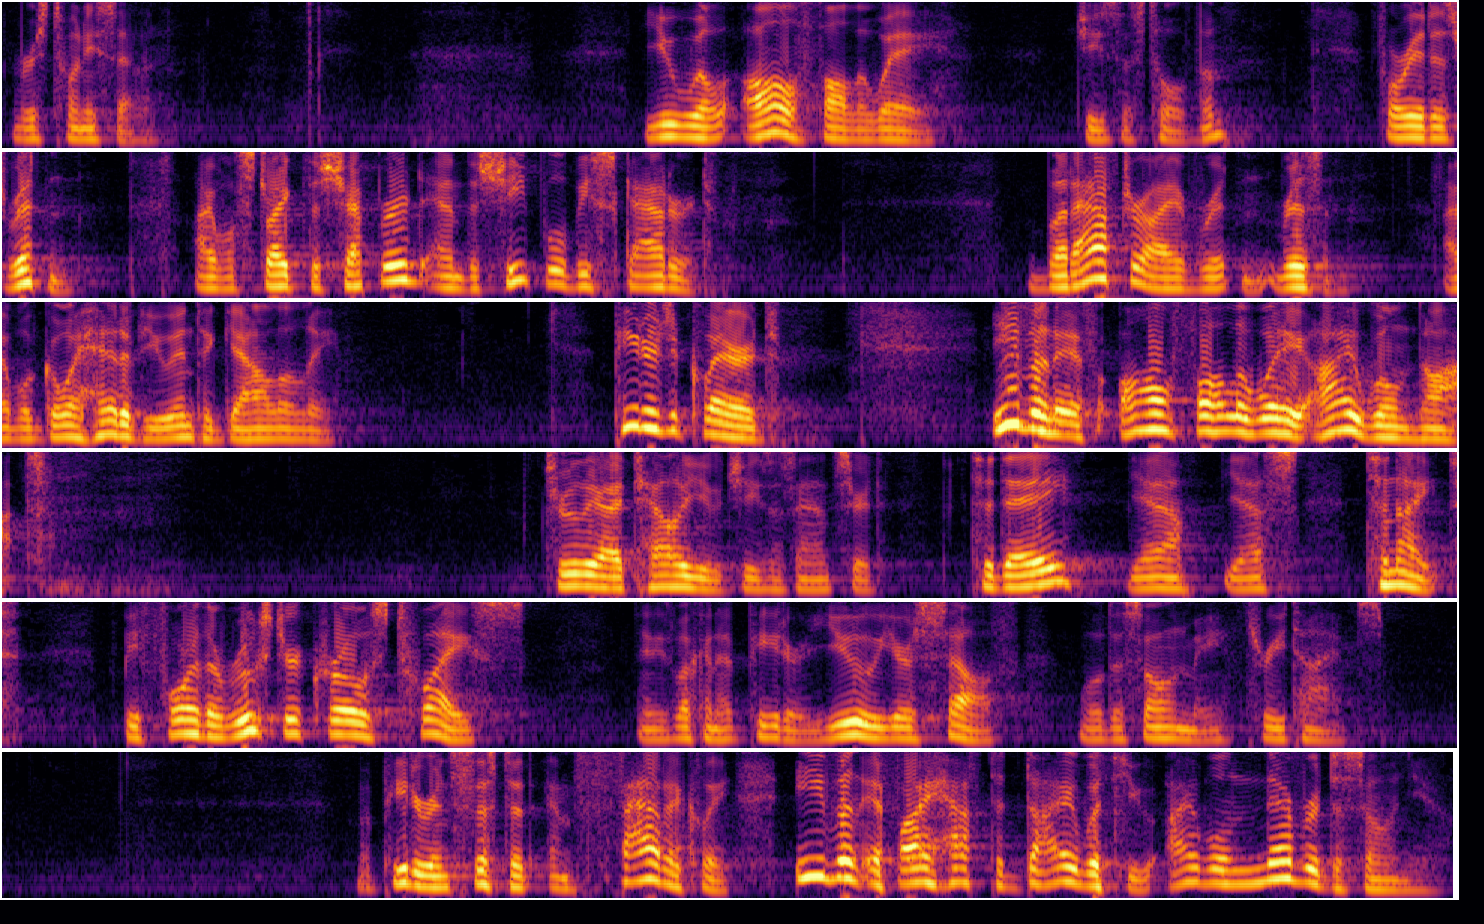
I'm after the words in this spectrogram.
Verse 27 You will all fall away, Jesus told them, for it is written, I will strike the shepherd, and the sheep will be scattered. But after I have written, risen, I will go ahead of you into Galilee. Peter declared, Even if all fall away, I will not. Truly I tell you, Jesus answered, Today, yeah, yes, tonight, before the rooster crows twice, and he's looking at Peter, you yourself will disown me three times. But Peter insisted emphatically, even if I have to die with you, I will never disown you.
